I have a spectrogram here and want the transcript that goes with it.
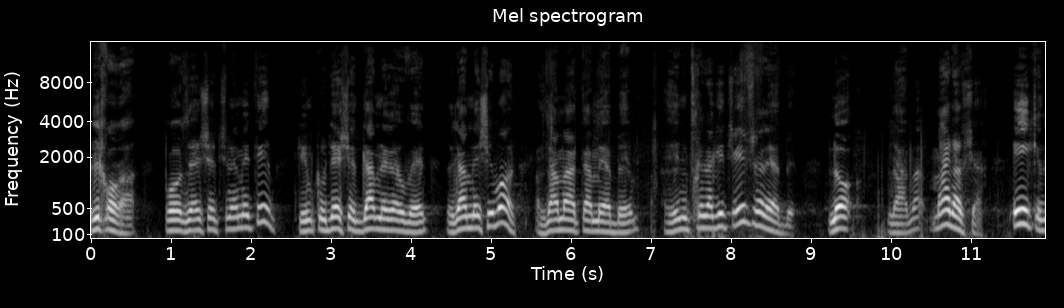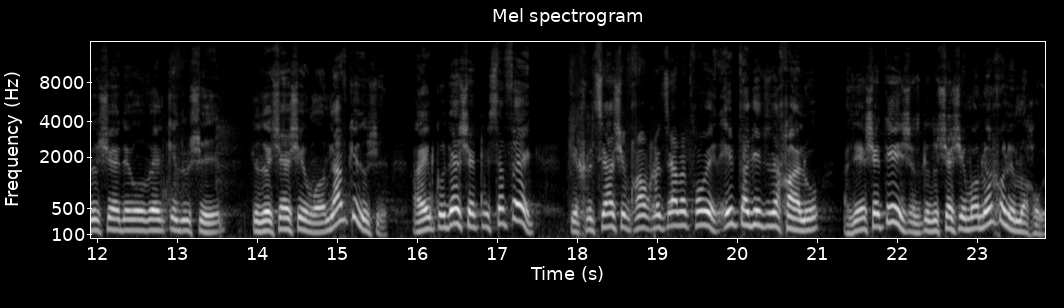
לכאורה, פה זה אשת שני מתים, כי היא מקודשת גם לראובן וגם לשמעון. אז למה אתה מייבם? היינו צריכים להגיד שאי אפשר לייבם. לא. למה? מה נפשך? אי קידושי דראובן קידושין, קידושי שמעון לאו קידושין. הרי היא מקודשת מספק, כי חציה שפחה וחציה בת חורין. אם תגיד שזה חלו, אז יש אשת איש, אז קידושי שמעון לא יכולים לחול.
